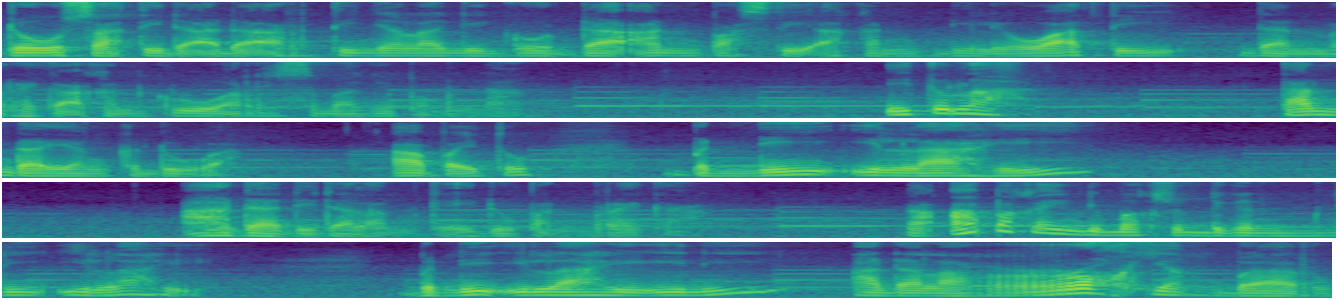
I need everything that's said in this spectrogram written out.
dosa tidak ada artinya lagi, godaan pasti akan dilewati, dan mereka akan keluar sebagai pemenang. Itulah tanda yang kedua. Apa itu? Benih ilahi ada di dalam kehidupan mereka. Nah, apakah yang dimaksud dengan benih ilahi? Benih ilahi ini adalah roh yang baru,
